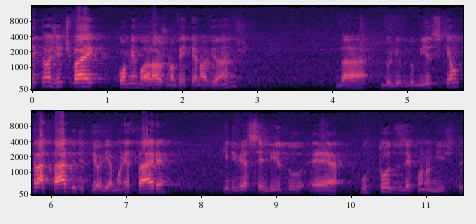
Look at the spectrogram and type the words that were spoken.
então, a gente vai comemorar os 99 anos da, do livro do Mises, que é um tratado de teoria monetária que devia ser lido é, por todos os economistas.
